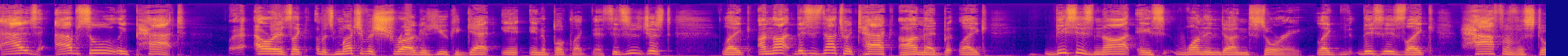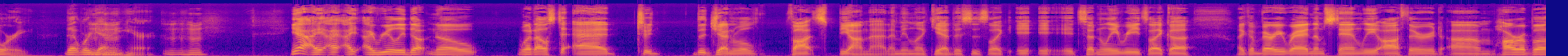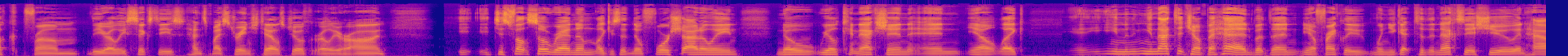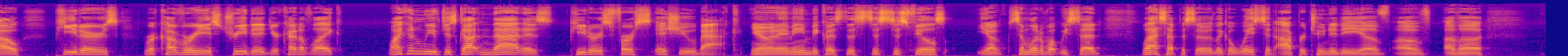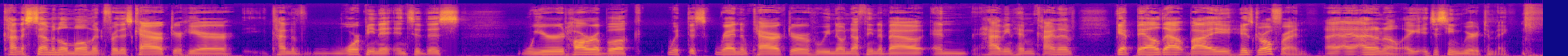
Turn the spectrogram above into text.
as absolutely pat or as like as much of a shrug as you could get in, in a book like this. This is just like I'm not this is not to attack Ahmed, but like this is not a one and done story. Like this is like half of a story that we're getting mm-hmm. here. Mm-hmm. Yeah, I, I I really don't know what else to add to the general thoughts beyond that. I mean, like, yeah, this is like it. It, it suddenly reads like a like a very random Stan Lee authored um, horror book from the early '60s. Hence my Strange Tales joke earlier on. It, it just felt so random. Like you said, no foreshadowing, no real connection, and you know, like you know, not to jump ahead, but then you know, frankly, when you get to the next issue and how Peter's recovery is treated, you're kind of like, why couldn't we have just gotten that as Peter's first issue back? You know what I mean? Because this this just feels you know similar to what we said last episode, like a wasted opportunity of of of a kind of seminal moment for this character here, kind of warping it into this weird horror book with this random character who we know nothing about and having him kind of get bailed out by his girlfriend. I I, I don't know. It just seemed weird to me.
